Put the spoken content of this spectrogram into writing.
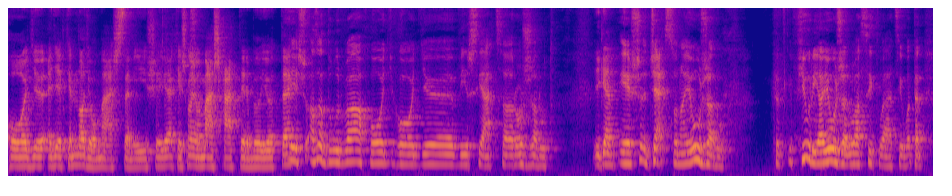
hogy egyébként nagyon más személyiségek, és nagyon más háttérből jöttek. És az a durva, hogy, hogy Virs játsza a Rozsarut. Igen. És Jackson a jó zsaru. Tehát Fury a jó zsaru a szituációban. Tehát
